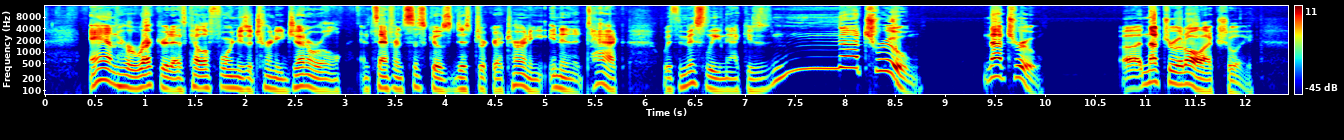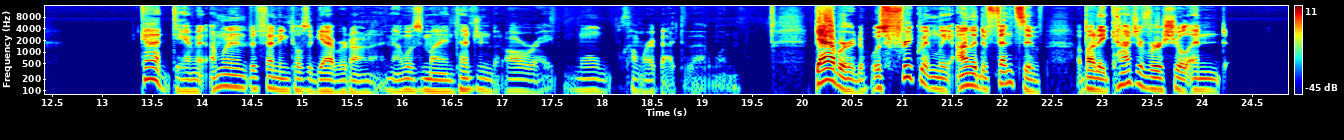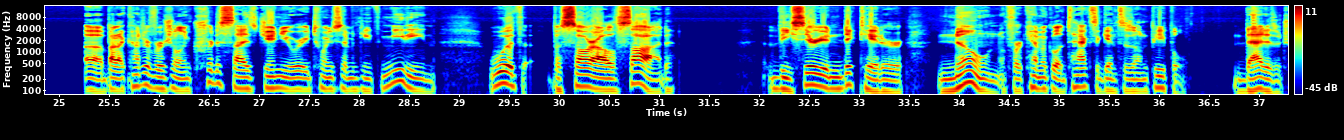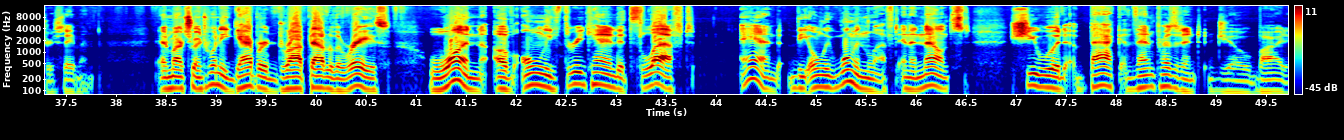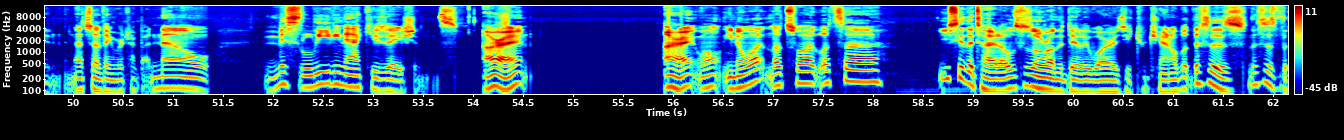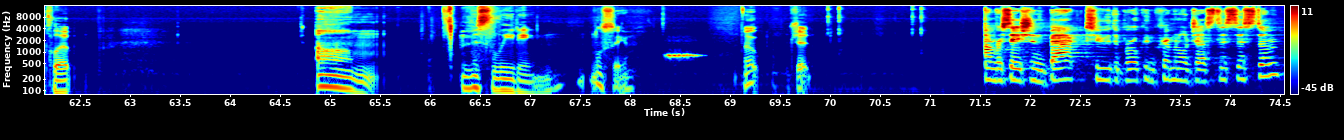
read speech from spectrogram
and her record as California's Attorney General and San Francisco's District Attorney in an attack with misleading accusations. Not true. Not true. Uh, not true at all, actually. God damn it. I'm going to end up defending Tulsi Gabbard, aren't I? And that was my intention, but alright. We'll come right back to that one. Gabbard was frequently on the defensive about a controversial and uh, about a controversial and criticized January 2017 meeting with Bashar al-Assad, the Syrian dictator known for chemical attacks against his own people. That is a true statement. In March 2020, Gabbard dropped out of the race, one of only three candidates left, and the only woman left, and announced she would back then President Joe Biden. And that's another thing we're talking about. Now, misleading accusations. All right. All right. Well, you know what? Let's uh, let's uh, you see the title. This is over on the Daily Wire's YouTube channel, but this is this is the clip. Um, misleading. We'll see. Oh, shit. Conversation back to the broken criminal justice system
